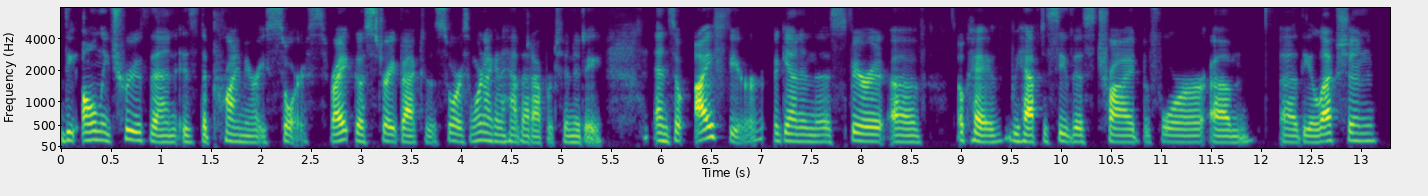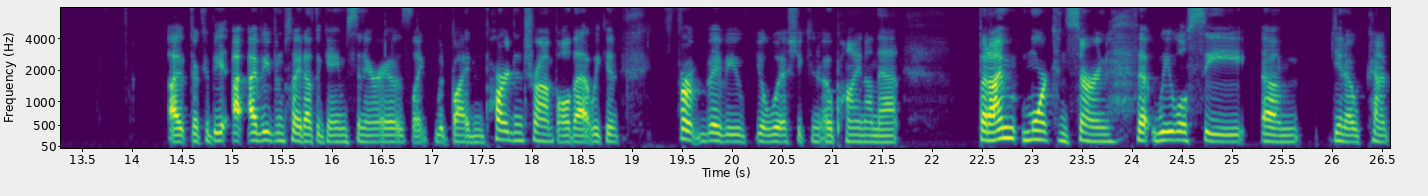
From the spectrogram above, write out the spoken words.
the only truth then is the primary source, right? Go straight back to the source. And we're not going to have that opportunity. And so I fear, again, in the spirit of, okay, we have to see this tried before um, uh, the election. I, there could be, I, I've even played out the game scenarios like would Biden pardon Trump, all that. We can, for maybe you'll wish you can opine on that. But I'm more concerned that we will see, um, you know, kind of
